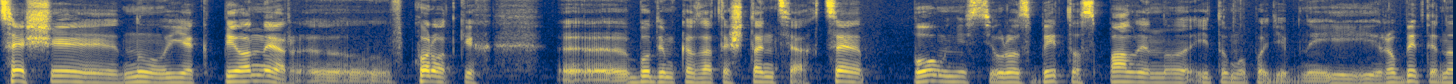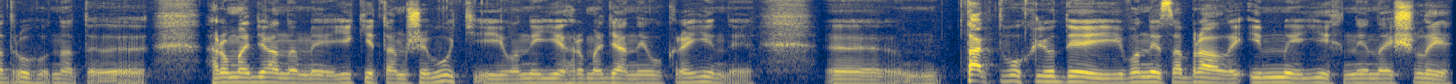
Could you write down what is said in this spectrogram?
Це ще ну, як піонер е, в коротких, е, будемо казати, штанцях. Це повністю розбито, спалено і тому подібне. І робити надругу над е, громадянами, які там живуть, і вони є громадяни України. Е, Так, двох людей вони забрали, і ми їх не знайшли.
